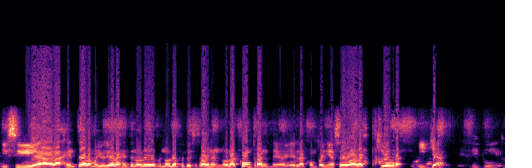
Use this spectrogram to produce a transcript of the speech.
Y si a la gente, a la mayoría de la gente no le, no le apetece esa vaina, no la compran, la compañía se va a la quiebra y ya. Y punto.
